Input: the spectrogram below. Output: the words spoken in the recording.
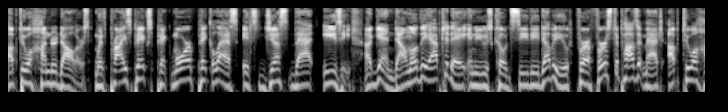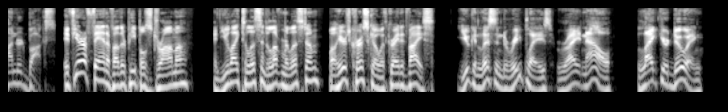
up to $100. With PrizePicks, pick more, pick less. It's just that easy. Again, download the app today and use code CDW for a first deposit match up to 100 bucks. If you're a fan of other people's drama and you like to listen to love Love 'em or List 'em, well, here's Crisco with great advice. You can listen to replays right now like you're doing,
